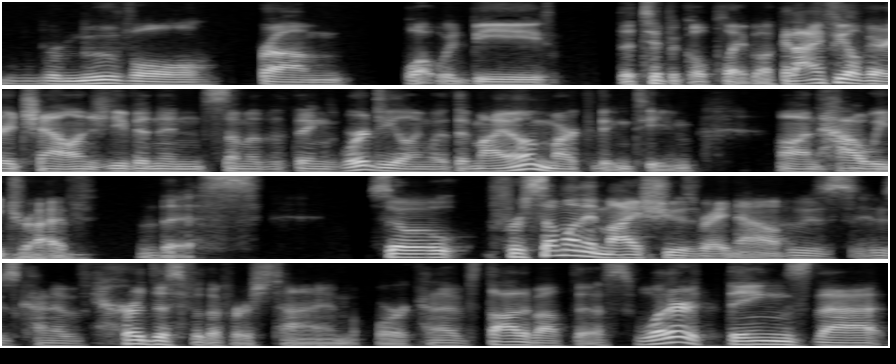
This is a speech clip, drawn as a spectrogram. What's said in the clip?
removal from what would be the typical playbook. And I feel very challenged even in some of the things we're dealing with in my own marketing team on how we drive this. So for someone in my shoes right now who's who's kind of heard this for the first time or kind of thought about this, what are things that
